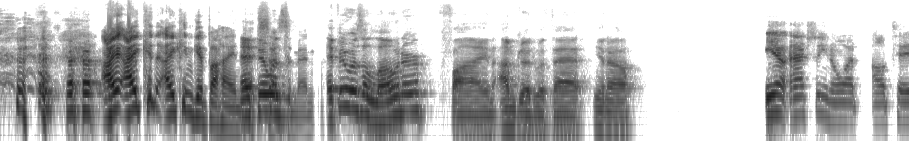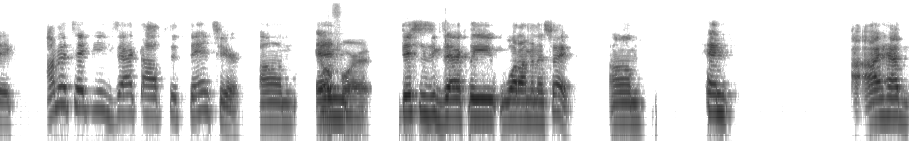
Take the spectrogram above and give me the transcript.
I I can I can get behind that If it was- sentiment. if it was a loner, fine. I'm good with that, you know. Yeah, actually, you know what? I'll take. I'm gonna take the exact opposite stance here. Um, Go for it. this is exactly what I'm gonna say. Um, and I have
